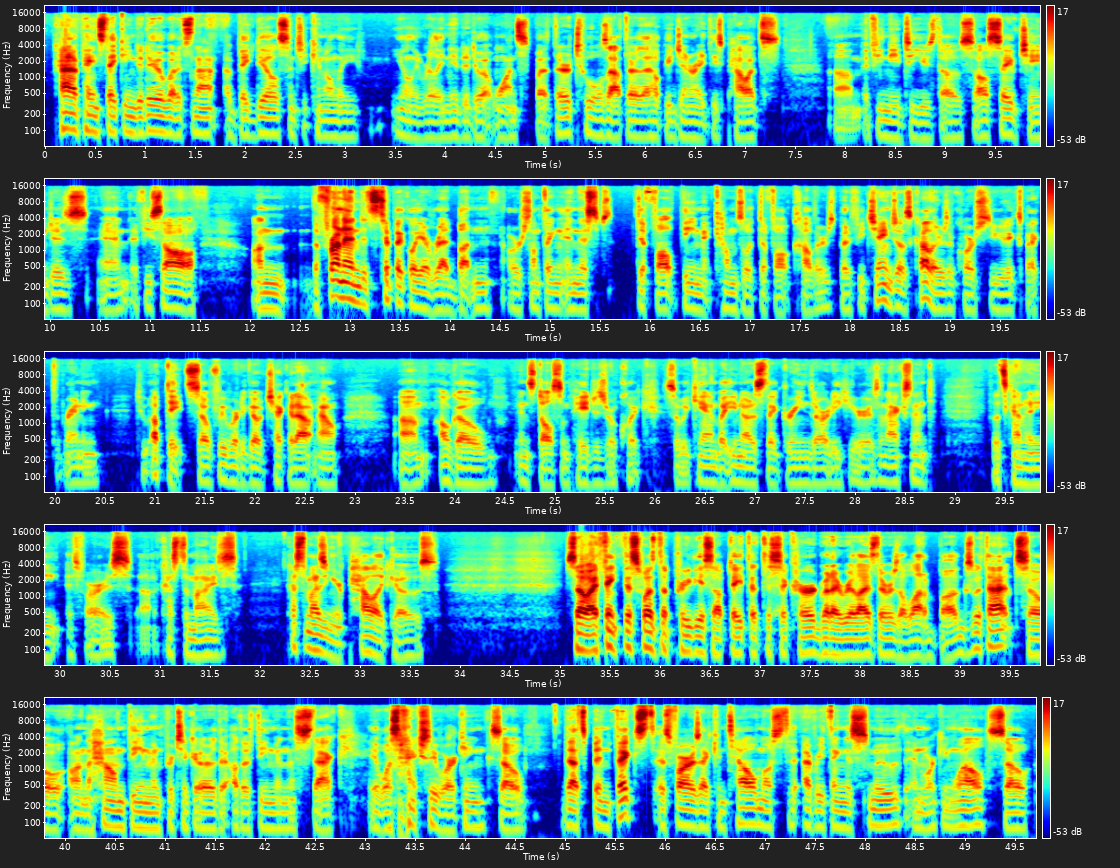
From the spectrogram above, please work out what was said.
Kind of painstaking to do, but it's not a big deal since you can only, you only really need to do it once. But there are tools out there that help you generate these palettes um, if you need to use those. So I'll save changes. And if you saw on the front end, it's typically a red button or something in this default theme. It comes with default colors. But if you change those colors, of course, you'd expect the branding to update. So if we were to go check it out now, um, I'll go install some pages real quick so we can, but you notice that green's already here as an accent. So that's kind of neat as far as uh, customize, customizing your palette goes. So I think this was the previous update that this occurred, but I realized there was a lot of bugs with that. So on the Hound theme in particular, the other theme in the stack, it wasn't actually working. So that's been fixed. As far as I can tell, most everything is smooth and working well. So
